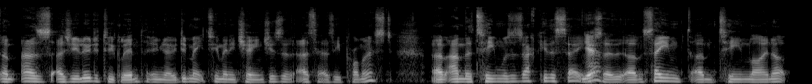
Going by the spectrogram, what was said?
um, as as you alluded to, Glyn, you know, he didn't make too many changes as as he promised, um, and the team was exactly the same. Yeah. So, um, same um, team lineup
